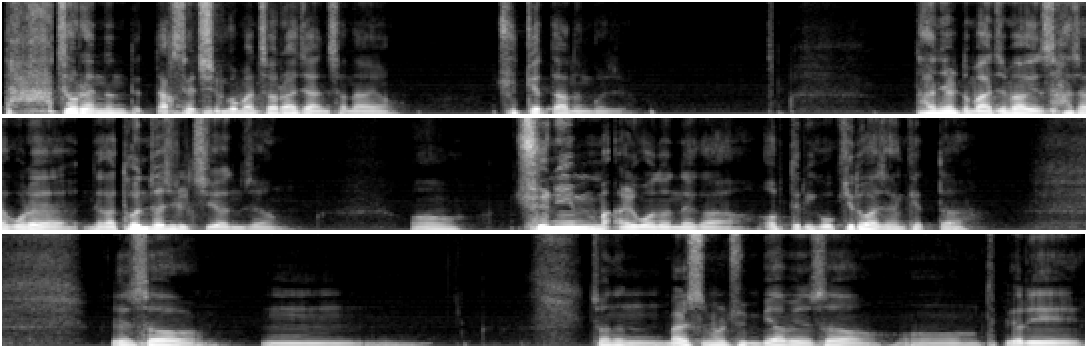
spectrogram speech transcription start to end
다 절했는데 딱세 친구만 절하지 않잖아요. 죽겠다는 거죠. 다니엘도 마지막에 사자굴에 내가 던져질지언정 어, 주님 알고는 내가 엎드리고 기도하지 않겠다. 그래서 음, 저는 말씀을 준비하면서 어, 특별히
